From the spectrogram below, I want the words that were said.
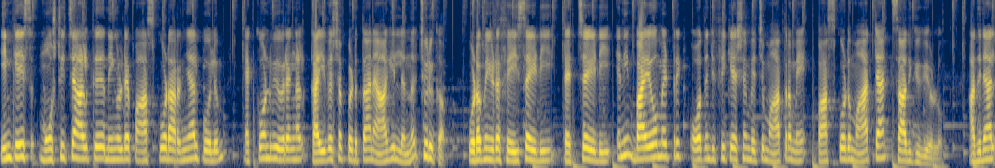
in case മോഷ്ടിച്ച ആൾക്ക് നിങ്ങളുടെ പാസ്പോർട്ട് അറിഞ്ഞാൽ പോലും അക്കൗണ്ട് വിവരങ്ങൾ കൈവശപ്പെടുത്താനാകില്ലെന്ന് ചുരുക്കം. ഉടമയുടെ face I D touch I D എന്നീ ബയോമെട്രിക് ഓതന്റിഫിക്കേഷൻ വെച്ച് മാത്രമേ പാസ്പോർട്ട് മാറ്റാൻ സാധിക്കുകയുള്ളൂ. അതിനാൽ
